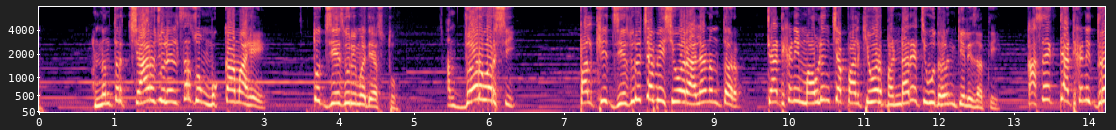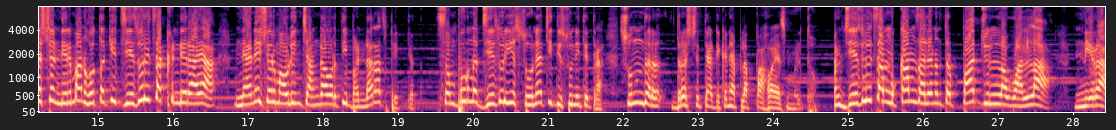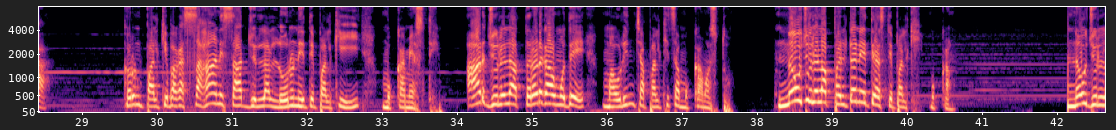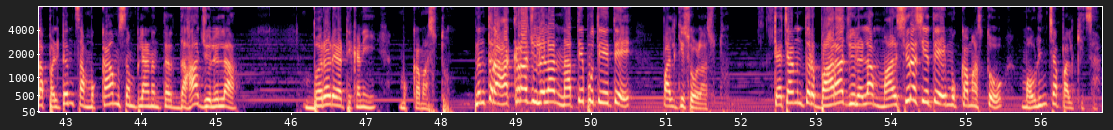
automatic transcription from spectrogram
नंतर चार जुलैचा जो मुक्काम आहे तो जेजुरीमध्ये असतो. आणि दरवर्षी पालखी जेजुरीच्या वेशीवर आल्यानंतर त्या ठिकाणी माऊलींच्या पालखीवर भंडाऱ्याची उधळण केली जाते. असं एक त्या ठिकाणी दृश्य निर्माण होतं की जेजुरीचा खंडेराया ज्ञानेश्वर माऊलींच्या अंगावरती भंडाराच फेकतात. संपूर्ण जेजुरी ही सोन्याची दिसून येते. त्या सुंदर दृश्य त्या ठिकाणी आपला पाहावयास मिळतो. आणि जेजुरीचा मुक्काम झाल्यानंतर पाच जुलैला वाल्ला नेरा करून पालखी बघा सहा आणि सात जुलैला लोणन येथे पालखी मुक्कामी असते. आठ जुलैला तरडगावमध्ये माऊलींच्या पालखीचा मुक्काम असतो. नऊ जुलैला फलटण येथे असते पालखी मुक्काम. नऊ जुलैला फलटणचा मुक्काम संपल्यानंतर दहा जुलैला बरड या ठिकाणी मुक्काम असतो. नंतर अकरा जुलैला नातेपुते येथे पालखी सोहळा असतो. त्याच्यानंतर बारा जुलैला माळशिरस येथे मुक्काम असतो माऊलींच्या पालखीचा.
